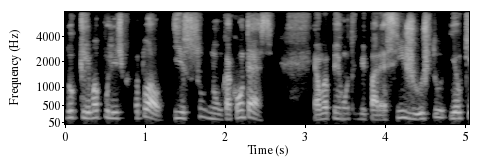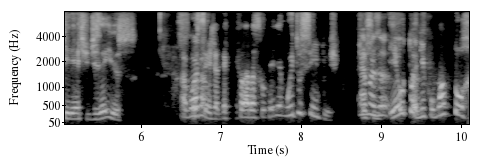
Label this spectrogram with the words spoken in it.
do clima político atual. Isso nunca acontece. É uma pergunta que me parece injusto e eu queria te dizer isso. Agora, Ou seja, a declaração dele é muito simples. É, mas Assim, eu- eu tô ali como ator.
